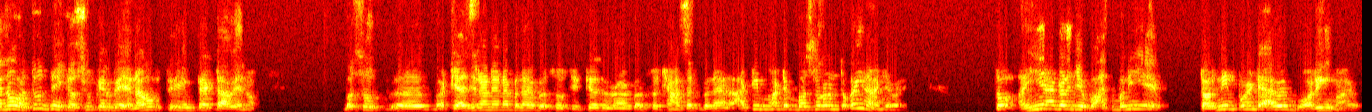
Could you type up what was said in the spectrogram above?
એનું હતું જ નહીં કશું કે ભાઈ એના ઉપર ઇમ્પેક્ટ આવે એનો. બસો અઠ્યાસી રન એને બનાવ્યા, બસો સિત્યોતેર રન, બસો છાસઠ બનાવ્યા. આ ટીમ માટે બસો રન તો કઈ ના કહેવાય. તો અહીં આગળ જે વાત બની એ ટર્નિંગ પોઈન્ટ આવ્યો બોલિંગમાં આવ્યો.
